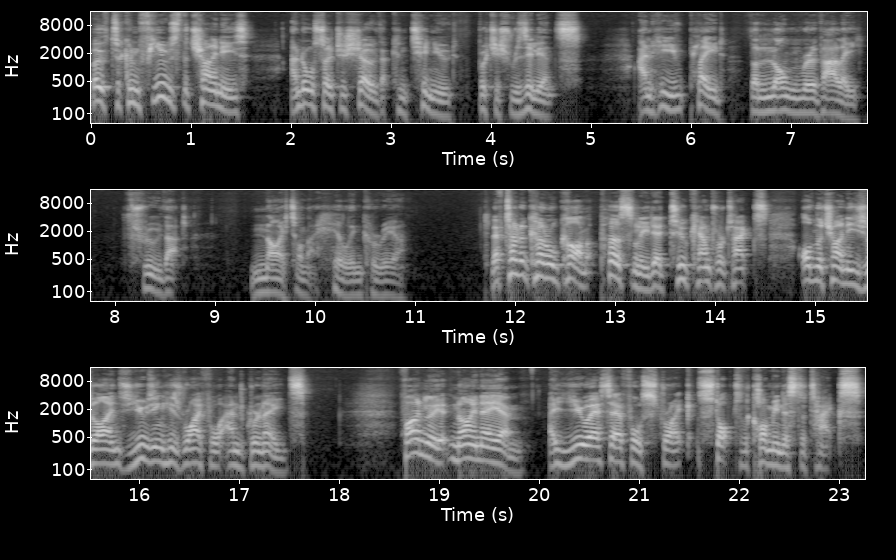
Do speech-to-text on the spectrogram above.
both to confuse the Chinese and also to show that continued British resilience. And he played the long reveille through that night on that hill in Korea. Lieutenant Colonel Carne personally led two counterattacks on the Chinese lines using his rifle and grenades. Finally, at 9am, a US Air Force strike stopped the communist attacks,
